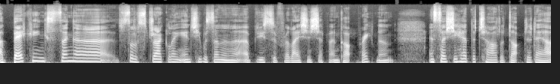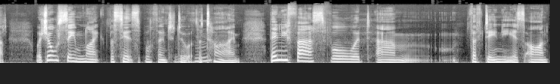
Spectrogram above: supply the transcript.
a backing singer, sort of struggling, and she was in an abusive relationship and got pregnant. And so she had the child adopted out, which all seemed like the sensible thing to do at the time. Then you fast forward um, 15 years on.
